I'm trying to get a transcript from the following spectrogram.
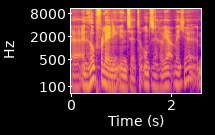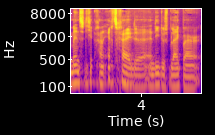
eh, en hulpverlening inzetten om te zeggen, ja, weet je, mensen die gaan echt scheiden en die dus blijkbaar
